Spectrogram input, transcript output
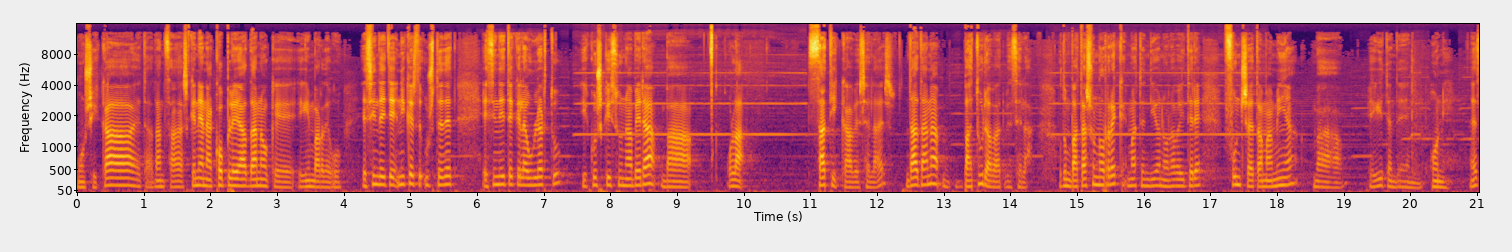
musika eta dantza azkenean akoplea danok e, egin bar dugu. Ezin daite, nik ez uste dut ezin daitekela ulertu ikuskizuna bera ba hola zatika bezala, ez? Da dana batura bat bezala. Orduan batasun horrek ematen dio nolabait ere funtsa eta mamia ba, egiten den honi, ez?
